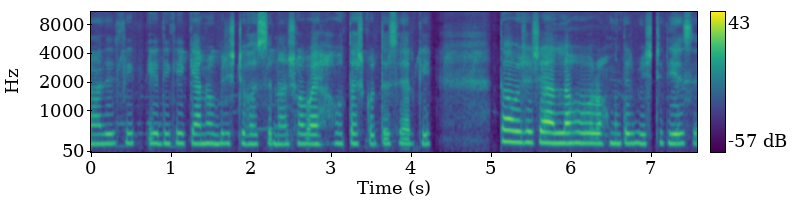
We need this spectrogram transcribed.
আমাদের এদিকে কেন বৃষ্টি হচ্ছে না? সবাই হতাশ করতেছে আর কি। তো অবশেষে আল্লাহ রহমতের বৃষ্টি দিয়েছে।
